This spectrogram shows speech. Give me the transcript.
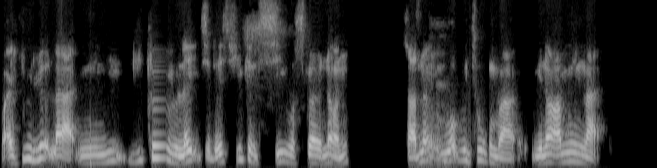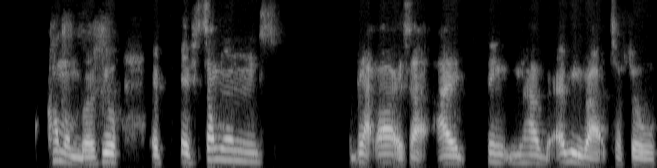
But if you look like, I mean, you, you can relate to this. You can see what's going on. So I don't know Hmm. what we're talking about. You know what I mean? Like, come on, bro. If you're if if someone's a black artist, I, I think you have every right to feel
